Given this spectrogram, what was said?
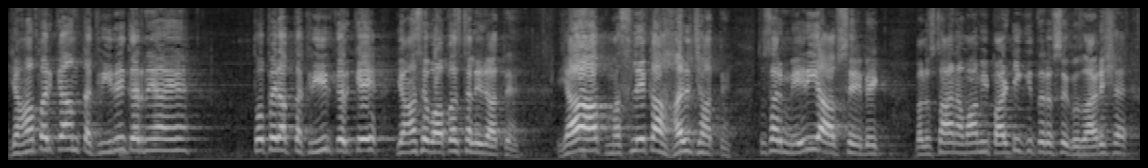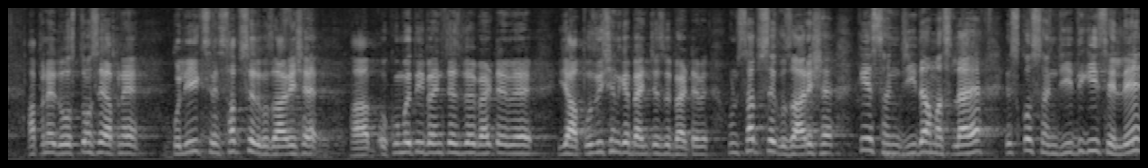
یہاں پر کیا ہم تقریریں کرنے آئے ہیں؟ تو پھر آپ تقریر کر کے یہاں سے واپس چلے جاتے ہیں، یا آپ مسئلے کا حل چاہتے ہیں؟ تو سر، میری آپ سے ایک بلوستان عوامی پارٹی کی طرف سے گزارش ہے۔ اپنے دوستوں سے، اپنے کولیگ سے سب سے گزارش ہے۔ آپ حکومتی بینچز پہ بیٹھے ہوئے یا اپوزیشن کے بینچز پہ بیٹھے ہوئے، ان سب سے گزارش ہے کہ یہ سنجیدہ مسئلہ ہے۔ اس کو سنجیدگی سے لیں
